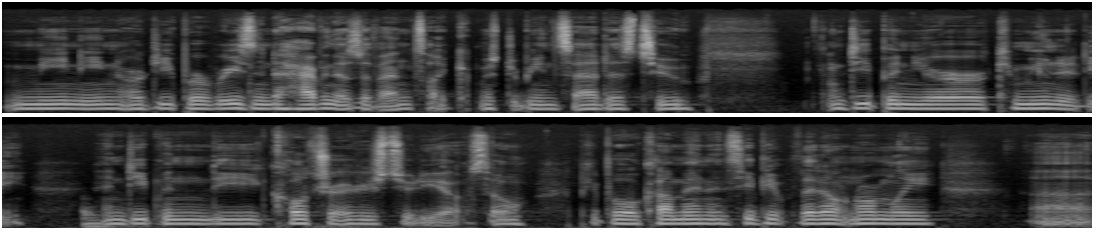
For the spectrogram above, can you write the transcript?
meaning or deeper reason to having those events, like Mr. Bean said, is to deepen your community and deepen the culture of your studio. So people will come in and see people they don't normally uh,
